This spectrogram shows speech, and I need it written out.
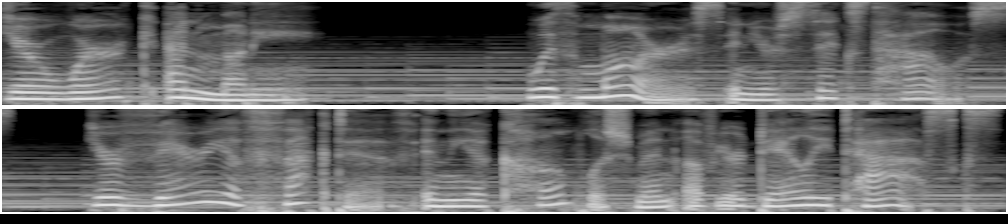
Your work and money. With Mars in your sixth house, you're very effective in the accomplishment of your daily tasks.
